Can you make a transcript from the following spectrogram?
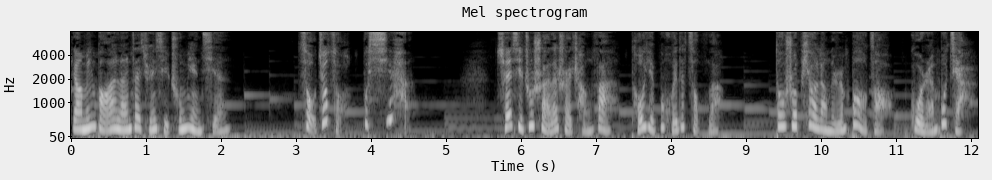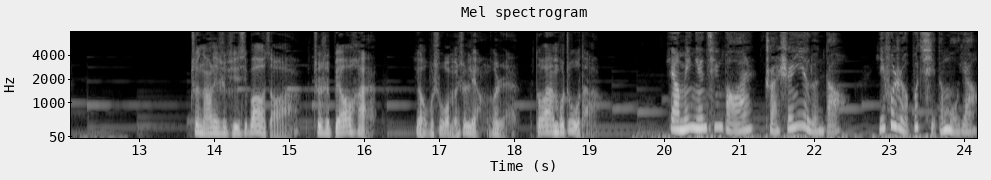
两名保安拦在全喜初面前，走就走，不稀罕。全喜初甩了甩长发，头也不回的走了。都说漂亮的人暴躁，果然不假。这哪里是脾气暴躁啊，这是彪悍！要不是我们是两个人，都按不住他。两名年轻保安转身议论道，一副惹不起的模样。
